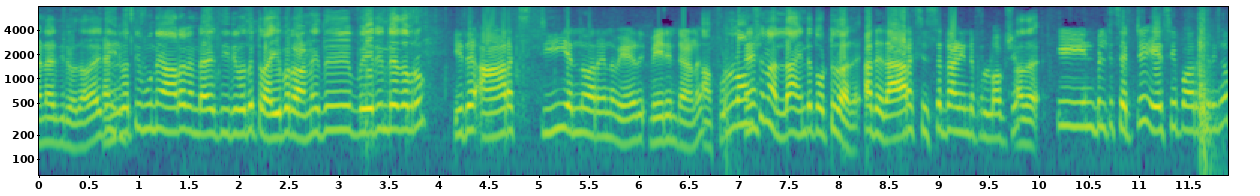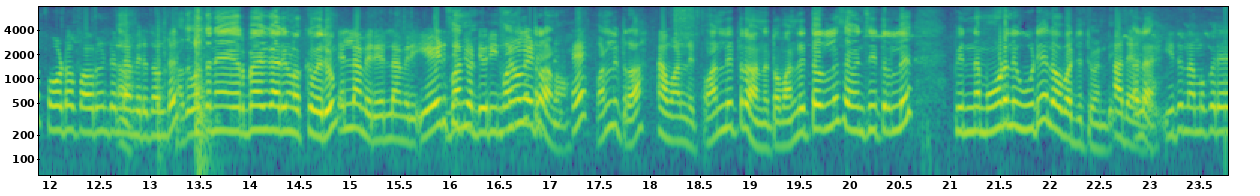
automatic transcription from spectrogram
രണ്ടായിരത്തി ഇരുപത്. അതായത് ഇരുപത്തി മൂന്ന് ആറ് രണ്ടായിരത്തി ഇരുപത് ട്രൈബർ ആണ് ഇത് വേരിയന്റ് ഏതാ ബ്രോ? ഇത് ആർ എക്സ് ടി എന്ന് പറയുന്ന വേരിയന്റ് ആണ് ഫുൾ ഓപ്ഷൻ അല്ല അതിന്റെ തൊട്ട് താഴെ. അതെ ആർ എക്സ് ഇസഡ് ആണ് ഇതിന്റെ ഫുൾ ഓപ്ഷൻ ഈ inbuilt set A C power steering four door power window എല്ലാം വരുന്നുണ്ട്. അതുപോലെ തന്നെ എയർ ബാഗ് കാര്യങ്ങളൊക്കെ വരും. എല്ലാം വരും എല്ലാം വരും. ഏഴ് സീറ്റ് ഉണ്ട് ഒരു ഇന്നോവേറ്റർ ഇന്നോവ ലിറ്റർ ആണോ വൺ ലിറ്റർ ആ വൺ ലിറ്റർ. വൺ ലിറ്റർ ആണ് കേട്ടോ. വൺ ലിറ്ററിൽ സെവൻ സീറ്ററിൽ പിന്നെ മോഡൽ കൂടിയ ലോ ബഡ്ജറ്റ് വണ്ടി അല്ലേ? ഇത് നമുക്കൊരു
